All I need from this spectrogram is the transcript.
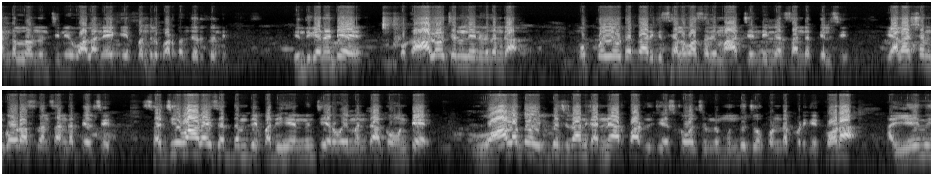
ఎండల్లో నుంచి వాళ్ళు అనేక ఇబ్బందులు పడటం జరుగుతుంది. ఎందుకనంటే ఒక ఆలోచన లేని విధంగా ముప్పై ఒకటో తారీఖు సెలవు వస్తుంది మార్చ్ ఎండింగ్ అని సంగతి తెలిసి ఎలక్షన్ కూడా వస్తుందని సంగతి తెలిసి సచివాలయ సిబ్బంది పదిహేను నుంచి ఇరవై మంది దాకా ఉంటే వాళ్ళతో ఇప్పించడానికి అన్ని ఏర్పాట్లు చేసుకోవాల్సి ఉండి ముందు చూపు ఉన్నప్పటికీ కూడా అవి ఏమీ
